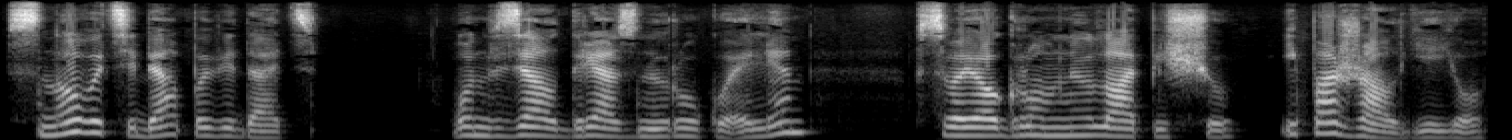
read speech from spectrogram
снова тебя повидать». Он взял грязную руку Элен в свою огромную лапищу и пожал ее.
